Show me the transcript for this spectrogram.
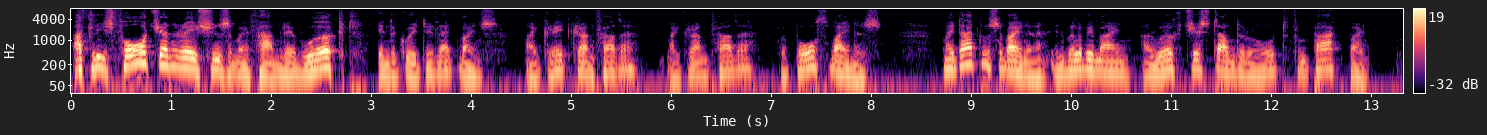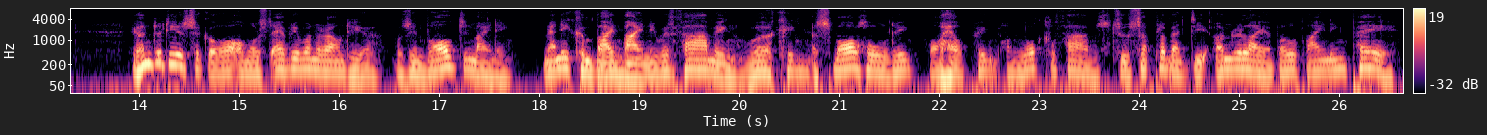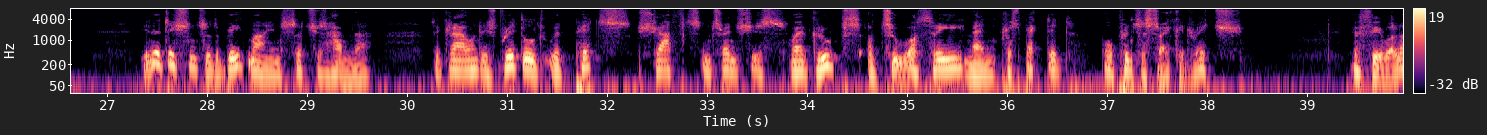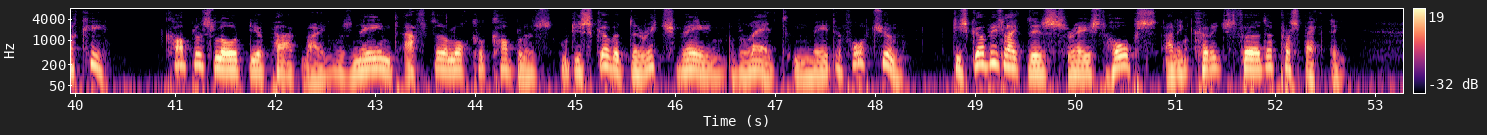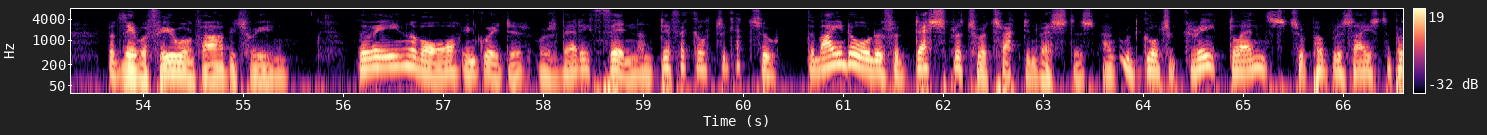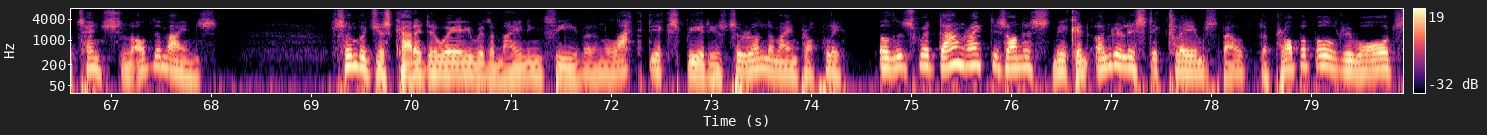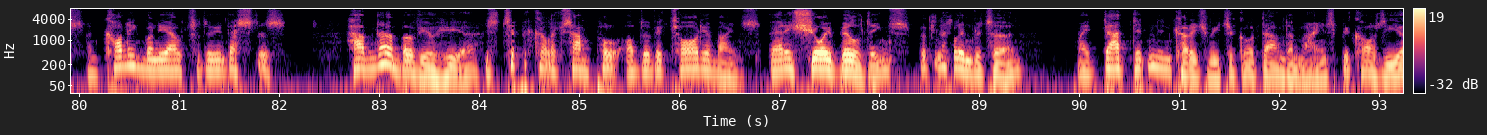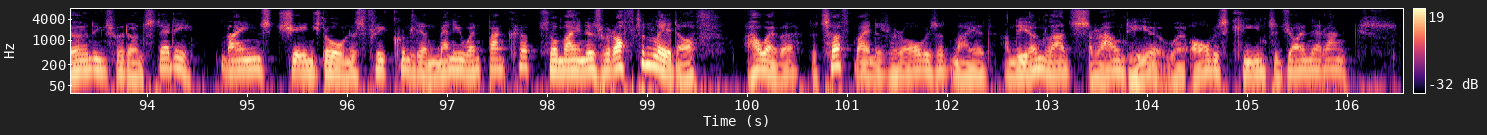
At least four generations of my family have worked in the Gwydir lead mines. My great-grandfather, my grandfather were both miners. My dad was a miner in Willoughby Mine and worked just down the road from Park Mine. A hundred years ago, almost everyone around here was involved in mining. Many combined mining with farming, working a small holding or helping on local farms to supplement the unreliable mining pay. In addition to the big mines such as Hafna, the ground is riddled with pits, shafts and trenches where groups of two or three men prospected, hoping to strike it rich. If few were lucky. Cobbler's Lode near Park Mine was named after the local cobblers who discovered the rich vein of lead and made a fortune. Discoveries like this raised hopes and encouraged further prospecting, but they were few and far between. The vein of ore in Gwaedr was very thin and difficult to get to. The mine owners were desperate to attract investors and would go to great lengths to publicize the potential of the mines. Some were just carried away with the mining fever and lacked the experience to run the mine properly. Others were downright dishonest, making unrealistic claims about the probable rewards and conning money out to the investors. Hafna above you here is typical example of the Victorian mines. Very showy buildings, but little in return. My dad didn't encourage me to go down the mines because the earnings were unsteady. Mines changed owners frequently and many went bankrupt, so miners were often laid off. However, the tough miners were always admired and the young lads around here were always keen to join their ranks.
